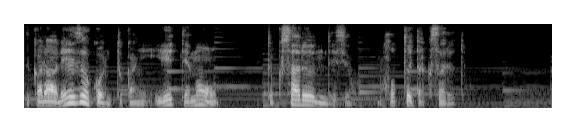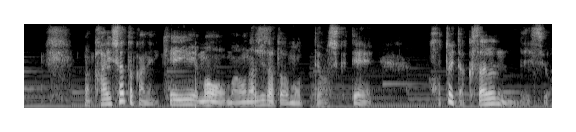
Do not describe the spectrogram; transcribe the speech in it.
だから冷蔵庫とかに入れても腐るんですよ。ほっといたら腐ると。まあ、会社とかね、経営もまあ同じだと思ってほしくて、ほっといたら腐るんですよ。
